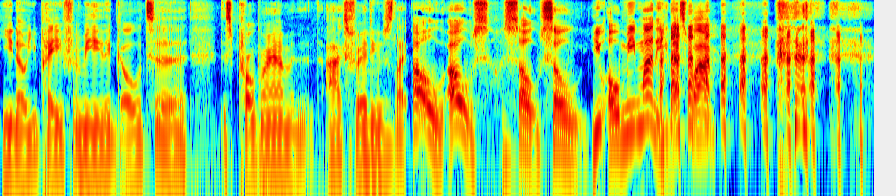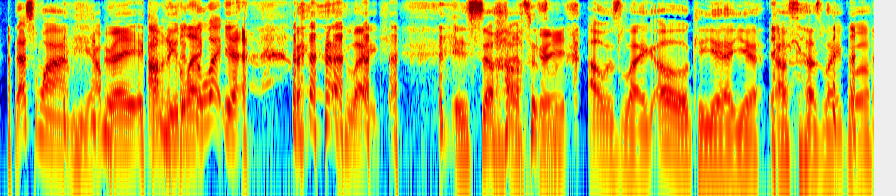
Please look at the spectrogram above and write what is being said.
you know, you paid for me to go to this program in Oxford. He was like, oh, oh, so, so you owe me money. That's why. I'm, that's why I'm here. I'm, right, I'm here to collect. To collect. Yeah. like, and so that's I was, great. I was like, oh, okay, yeah, yeah. I was, I was like, well,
